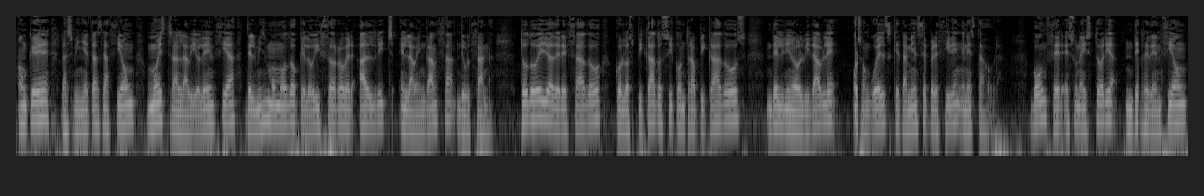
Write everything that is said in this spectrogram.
aunque las viñetas de acción muestran la violencia del mismo modo que lo hizo Robert Aldrich en La venganza de Ulzana. Todo ello aderezado con los picados y contrapicados del inolvidable Orson Welles que también se perciben en esta obra. Bonzer es una historia de redención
